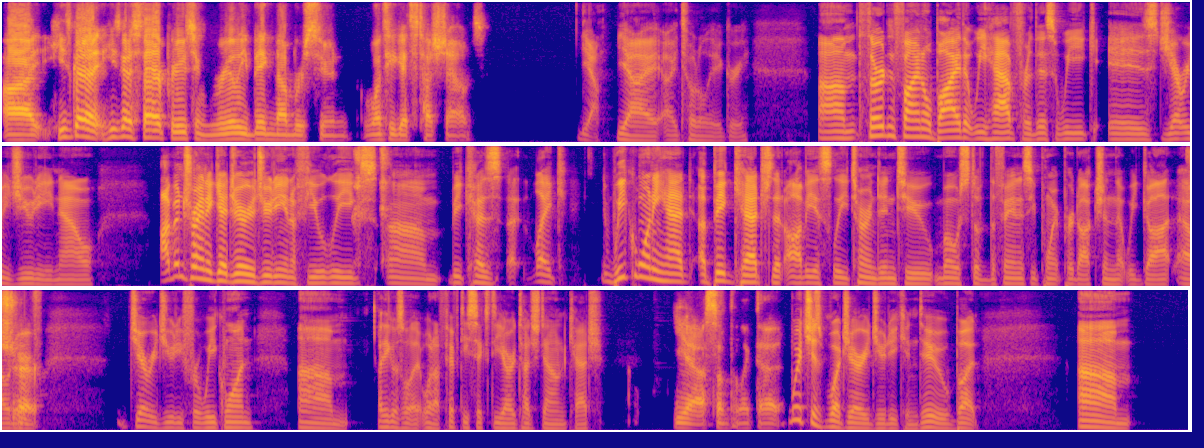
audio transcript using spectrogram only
uh, he's gonna he's gonna start producing really big numbers soon once he gets touchdowns. Yeah. Yeah, I, I totally agree. Um, third and final buy that we have for this week is Jerry Jeudy. Now, I've been trying to get Jerry Jeudy in a few leagues um, because, uh, like, week one, he had a big catch that obviously turned into most of the fantasy point production that we got out Sure. of Jerry Jeudy for week one. Um, I think it was, what, what, a 50, 60 yard touchdown catch. Yeah, something like that. which is what Jerry Jeudy can do. But um,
